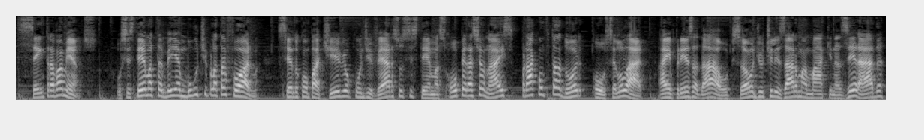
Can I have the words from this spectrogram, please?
sem travamentos. O sistema também é multiplataforma, sendo compatível com diversos sistemas operacionais para computador ou celular. A empresa dá a opção de utilizar uma máquina zerada,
